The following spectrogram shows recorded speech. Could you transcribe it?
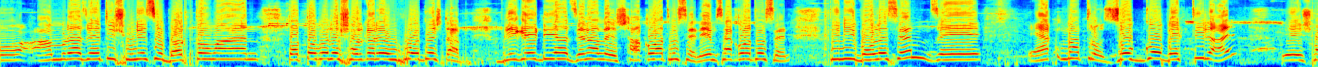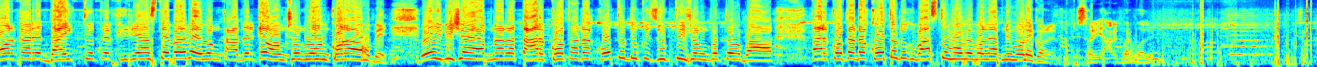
আমরা যেহেতু শুনেছি বর্তমান তত্ত্বাবধায়ক সরকারের উপদেষ্টা brigadier general Sakhawat Hossain, M Sakhawat Hossain, তিনি বলেছেন যে একমাত্র যোগ্য ব্যক্তিরাই এই সরকারের দায়িত্বতে ফিরে আসতে পারবে এবং তাদেরকে অংশগ্রহণ করা হবে। এই বিষয়ে আপনারা তার কথাটা কতটুকু যুক্তিসঙ্গত বা তার কথাটা কতটুকু বাস্তব হবে বলে আপনি মনে করেন? সরি আরেকবার বলেন।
